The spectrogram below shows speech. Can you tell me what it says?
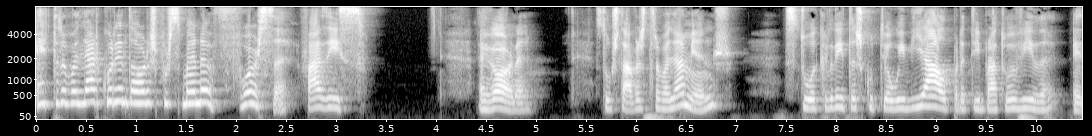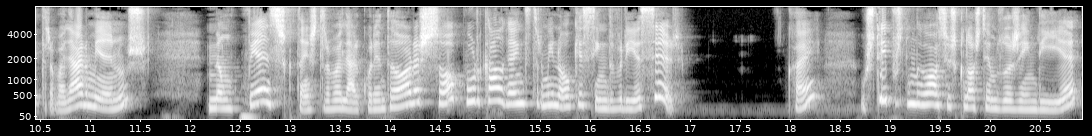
é trabalhar 40 horas por semana, força, faz isso. Agora, se tu gostavas de trabalhar menos, se tu acreditas que o teu ideal para ti, para a tua vida, é trabalhar menos, não penses que tens de trabalhar 40 horas só porque alguém determinou que assim deveria ser. Ok? Os tipos de negócios que nós temos hoje em dia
